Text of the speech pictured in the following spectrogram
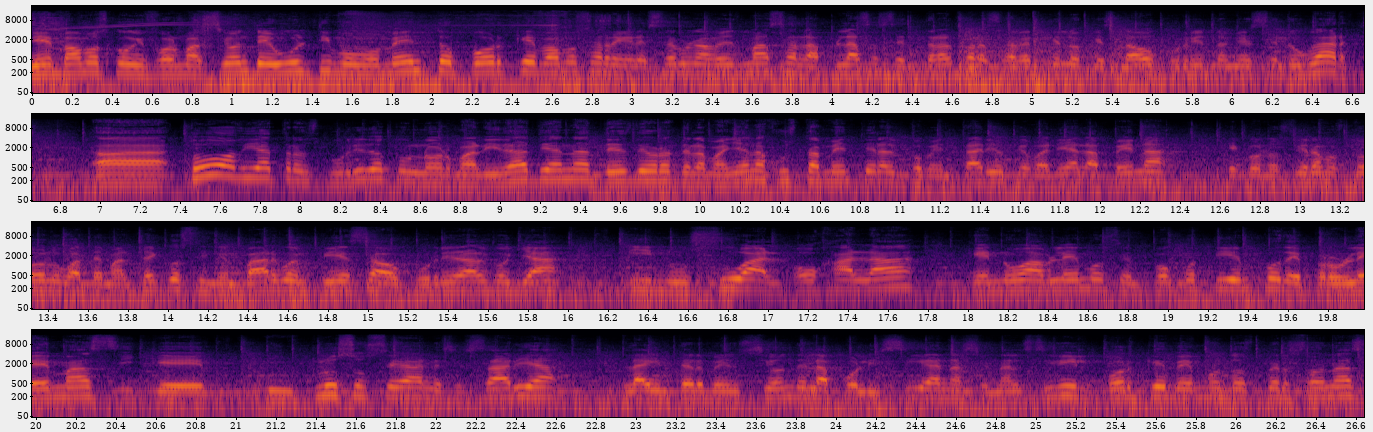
Bien, vamos con información de último momento porque vamos a regresar una vez más a la Plaza Central para saber qué es lo que está ocurriendo en ese lugar. Ah, todo había transcurrido con normalidad, Diana, desde horas de la mañana. Justamente era el comentario que valía la pena que conociéramos todos los guatemaltecos. Sin embargo, empieza a ocurrir algo ya inusual. Ojalá que no hablemos en poco tiempo de problemas y que incluso sea necesaria la intervención de la Policía Nacional Civil, porque vemos dos personas,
